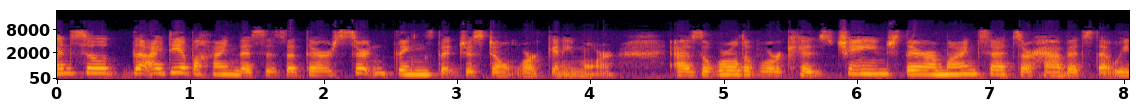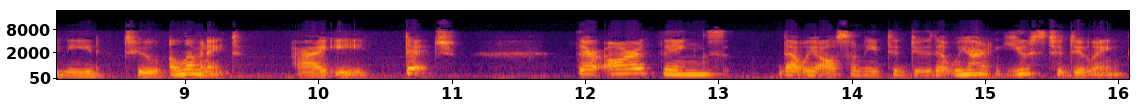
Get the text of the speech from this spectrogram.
And so the idea behind this is that there are certain things that just don't work anymore. As the world of work has changed, there are mindsets or habits that we need to eliminate, i.e., ditch. There are things that we also need to do that we aren't used to doing.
